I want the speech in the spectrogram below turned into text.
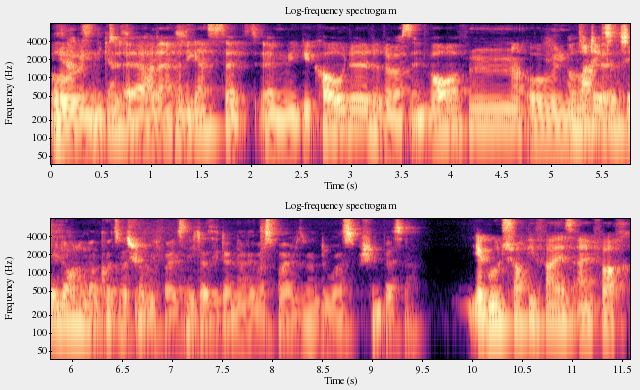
Ja, und ganzen äh, hat einfach die ganze Zeit irgendwie gecodet oder was entworfen und Aber warte, jetzt äh, erzähl doch noch mal kurz, was Shopify ist. Nicht, dass ich dann nachher was falsch sondern du warst bestimmt besser. Ja gut, Shopify ist einfach,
